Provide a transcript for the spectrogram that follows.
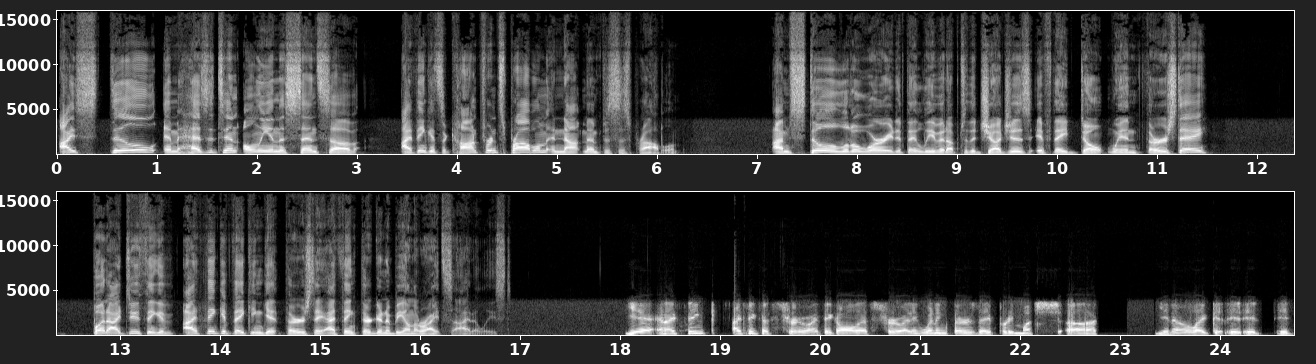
I still am hesitant only in the sense of I think it's a conference problem and not Memphis's problem. I'm still a little worried if they leave it up to the judges if they don't win Thursday. But I do think if I think if they can get Thursday, I think they're going to be on the right side at least. Yeah, and I think I think that's true. I think all that's true. I think winning Thursday pretty much, uh, you know, like it, it, it,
